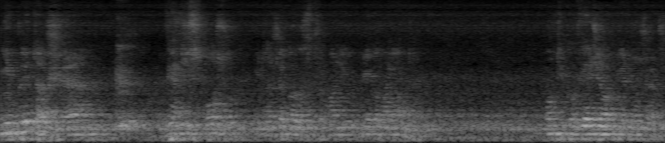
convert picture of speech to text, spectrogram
Nie pytał się, w jaki sposób najlepszego rozstrzygania jego majątek. On tylko wiedział jedną rzecz.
